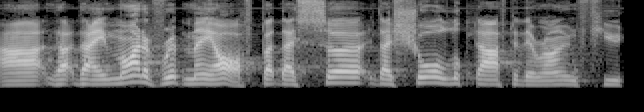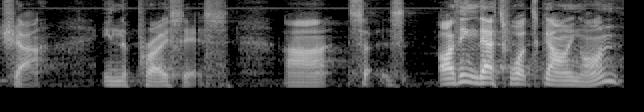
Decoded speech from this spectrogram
Uh, they might have ripped me off, but they, sur- they sure looked after their own future in the process. Uh, so, I think that's what's going on.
